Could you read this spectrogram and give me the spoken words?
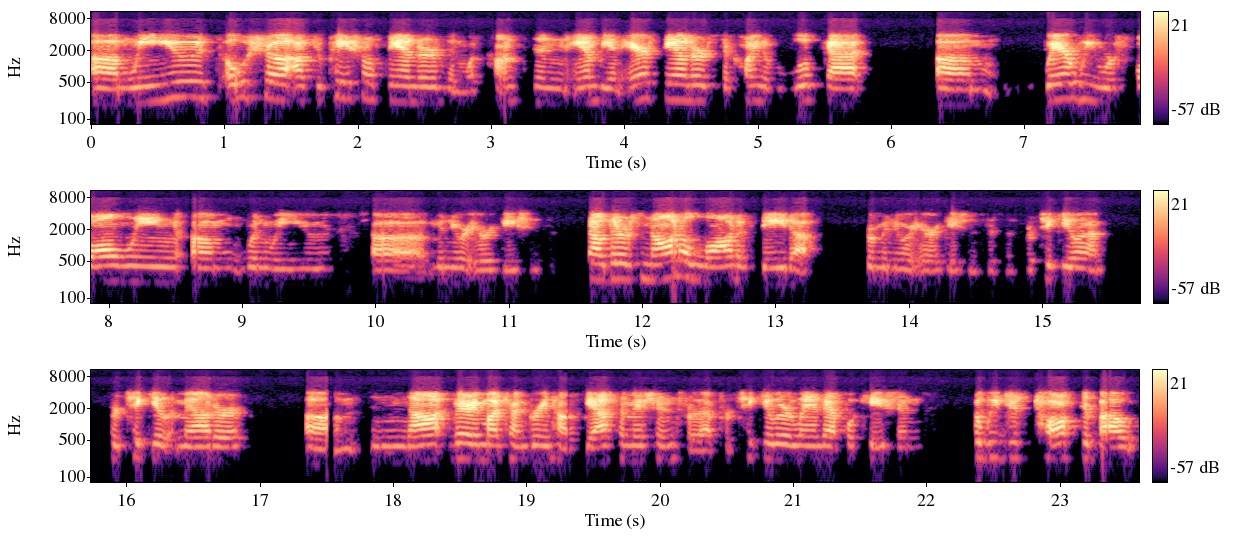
Um, we used OSHA occupational standards and Wisconsin ambient air standards to kind of look at um, where we were falling um, when we used uh, manure irrigation. Now, there's not a lot of data for manure irrigation systems, particularly on particulate matter, um, not very much on greenhouse gas emissions for that particular land application. So we just talked about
